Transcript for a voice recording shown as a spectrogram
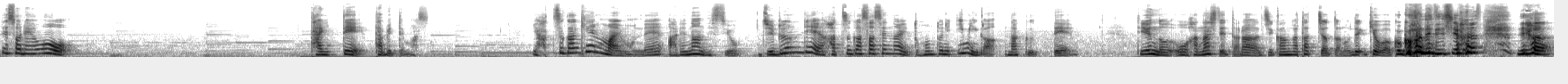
でそれを炊いて食べてます。発芽玄米もねあれなんですよ。自分で発芽させないと本当に意味がなくって。っていうのを話してたら時間が経っちゃったので今日はここまでにします。では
